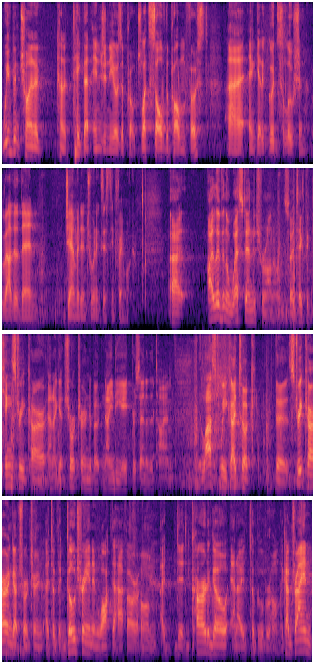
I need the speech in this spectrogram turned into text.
we've been trying to kind of take that engineer's approach. Let's solve the problem first uh, and get a good solution rather than jam it into an existing framework. I live in the west end of Toronto, so I take the King Street car and I get short turned about 98% of the time. Last week I took the streetcar and got short turned. I took the GO train and walked a half hour home. I did car2go and I took Uber home. Like I'm trying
